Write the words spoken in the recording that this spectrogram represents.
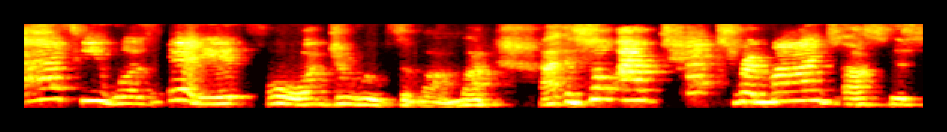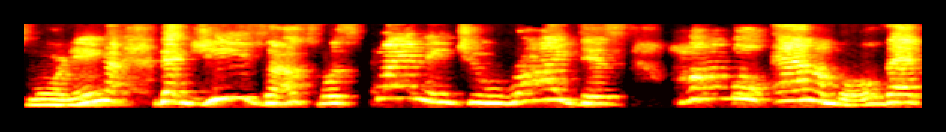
as he was headed for Jerusalem. Uh, and so our text reminds us this morning that Jesus was planning to ride this humble animal that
